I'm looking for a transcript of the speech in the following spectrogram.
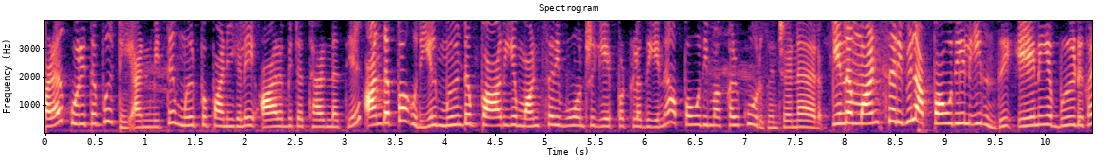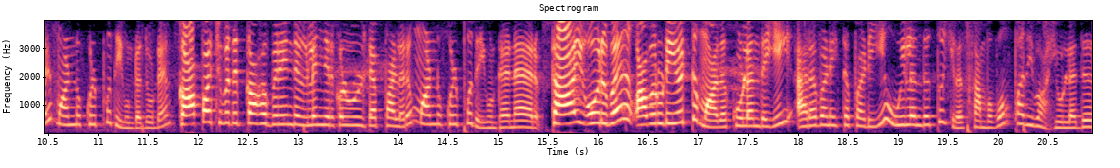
பலர் குறித்த வீட்டை அண்மித்து மீட்பு பணிகளை ஆரம்பித்த தருணத்தில் அந்த பகுதியில் மீண்டும் பாரிய மண் சரிவு ஒன்று ஏற்பட்டுள்ளது என அப்பகுதி மக்கள் கூறுகின்றனர். இந்த மண் சரிவில் அப்பகுதியில் இருந்து ஏனைய வீடுகள் மண்ணுக்குள் புதையுண்டதுடன் காப்பாற்றுவதற்காக விரைந்த இளைஞர்கள் உள்ளிட்ட பலரும் மண்ணுக்குள் புதையுண்டனர். தாய் ஒருவர் அவருடைய எட்டு மாத குழந்தையை அரவணைத்தபடியே உயிரிழந்த துயர சம்பவம் பதிவாகியுள்ளது.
